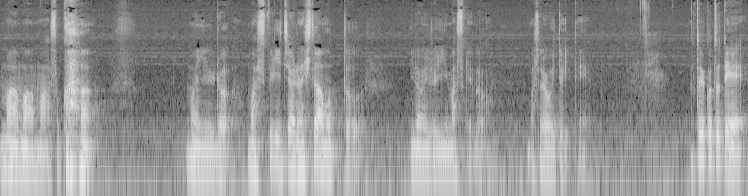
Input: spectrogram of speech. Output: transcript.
まあまあまあそこはまあいろいろまあスピリチュアルな人はもっといろいろ言いますけど、まあ、それは置いといて。ということで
